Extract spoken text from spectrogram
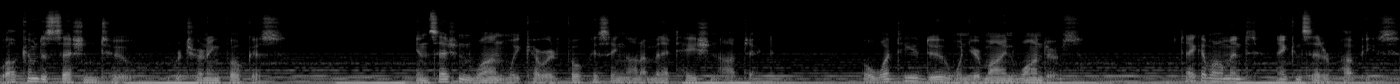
Welcome to Session 2 Returning Focus. In Session 1, we covered focusing on a meditation object. But what do you do when your mind wanders? Take a moment and consider puppies.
